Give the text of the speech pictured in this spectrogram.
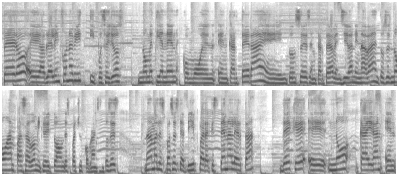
pero eh, hablé al Infonavit y pues ellos no me tienen como en, cartera, entonces en cartera vencida ni nada, entonces no han pasado mi crédito a un despacho de cobranza. Entonces, nada más les paso este tip para que estén alerta de que eh, no caigan en,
